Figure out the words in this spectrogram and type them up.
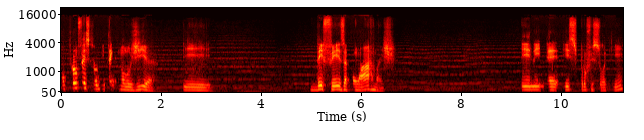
O professor de tecnologia e defesa com armas, ele é esse professor aqui.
